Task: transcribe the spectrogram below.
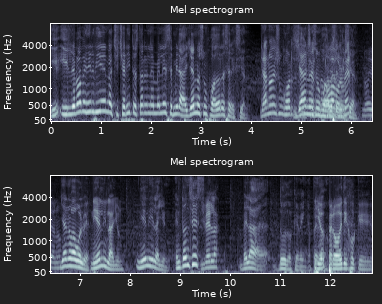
Y, y le va a venir bien a Chicharito estar en la MLS. Mira, ya no es un jugador de selección. Ya no es un jugador de Ya no es selección, un jugador va de a volver. selección. No, ya no. Ya no va a volver. Ni él ni Layun. Ni él ni el Ayun. Entonces, Y Vela. Vela, dudo que venga. Pero, Pero, pero hoy dijo que,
